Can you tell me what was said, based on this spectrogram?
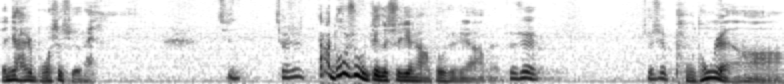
人家还是博士学位，就就是大多数这个世界上都是这样的，就是就是普通人哈。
